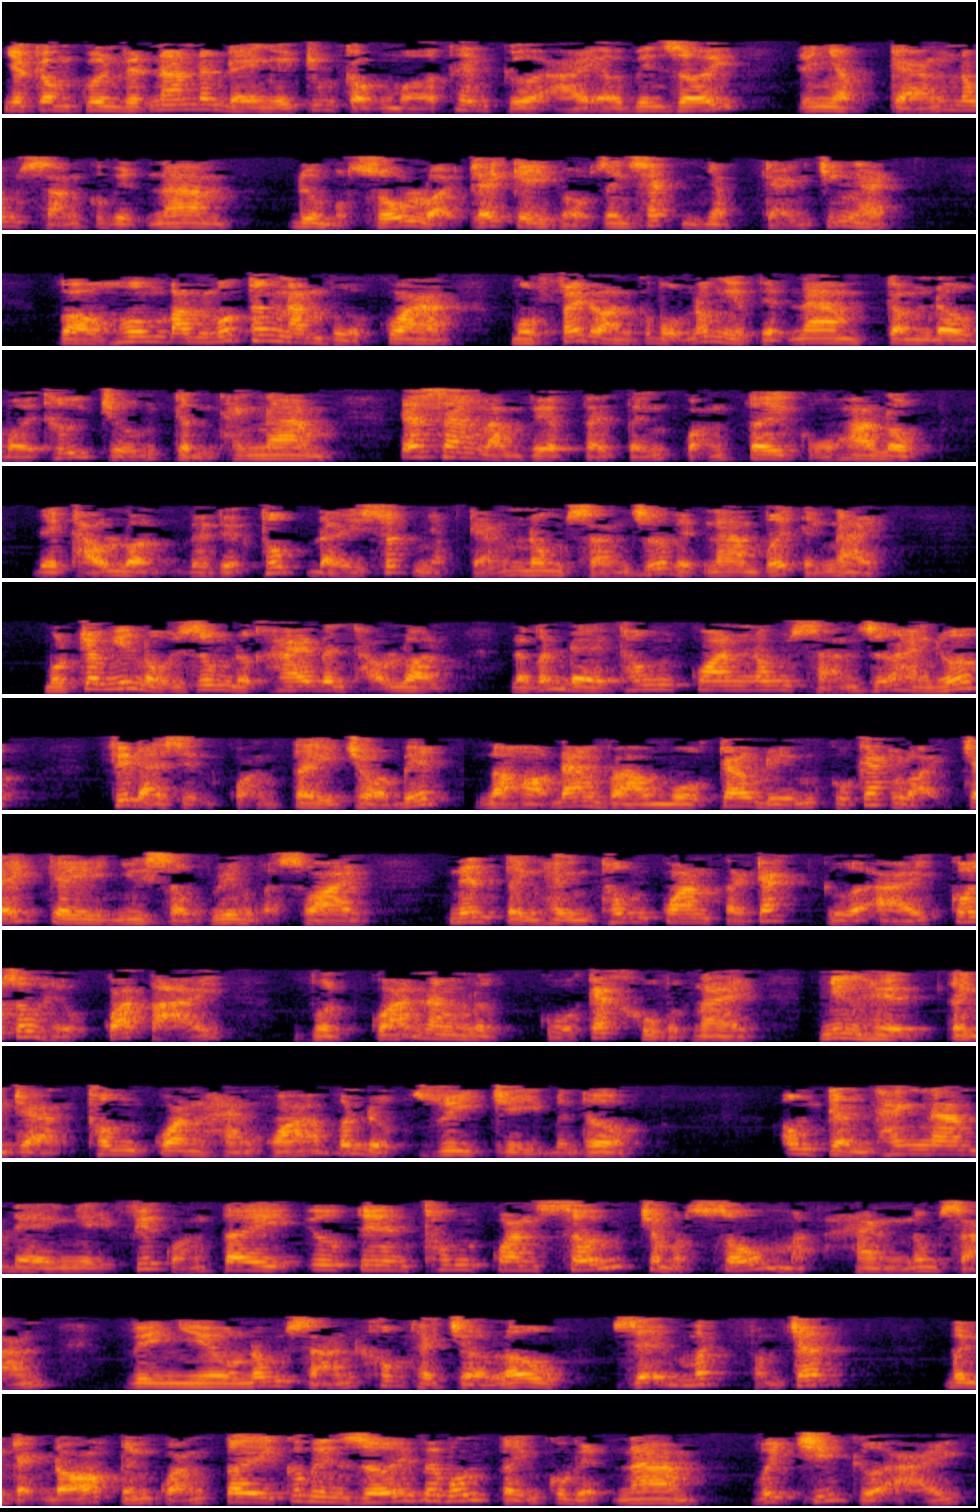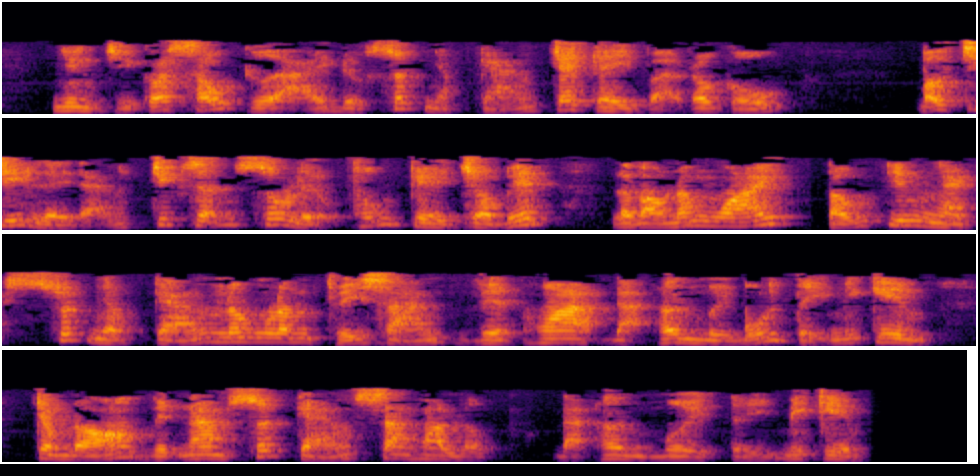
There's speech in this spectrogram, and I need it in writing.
Nhà cầm quyền Việt Nam đang đề nghị Trung Cộng mở thêm cửa ải ở biên giới để nhập cảng nông sản của Việt Nam đưa một số loại trái cây vào danh sách nhập cảng chính ngạch. Vào hôm 31 tháng 5 vừa qua, một phái đoàn của Bộ Nông nghiệp Việt Nam cầm đầu bởi Thứ trưởng Trần Thanh Nam đã sang làm việc tại tỉnh Quảng Tây của Hoa Lục để thảo luận về việc thúc đẩy xuất nhập cảng nông sản giữa Việt Nam với tỉnh này. Một trong những nội dung được hai bên thảo luận là vấn đề thông quan nông sản giữa hai nước. Phía đại diện Quảng Tây cho biết là họ đang vào mùa cao điểm của các loại trái cây như sầu riêng và xoài, nên tình hình thông quan tại các cửa ải có dấu hiệu quá tải, vượt quá năng lực của các khu vực này, nhưng hiện tình trạng thông quan hàng hóa vẫn được duy trì bình thường. Ông Trần Thanh Nam đề nghị phía Quảng Tây ưu tiên thông quan sớm cho một số mặt hàng nông sản vì nhiều nông sản không thể chờ lâu, dễ mất phẩm chất. Bên cạnh đó, tỉnh Quảng Tây có biên giới với bốn tỉnh của Việt Nam với chín cửa ải, nhưng chỉ có sáu cửa ải được xuất nhập cảng trái cây và rau củ. Báo chí lề đảng trích dẫn số liệu thống kê cho biết là vào năm ngoái, tổng kim ngạch xuất nhập cảng nông lâm thủy sản Việt Hoa đạt hơn 14 tỷ Mỹ Kim, trong đó Việt Nam xuất cảng sang Hoa Lục đạt hơn 10 tỷ Mỹ Kim.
